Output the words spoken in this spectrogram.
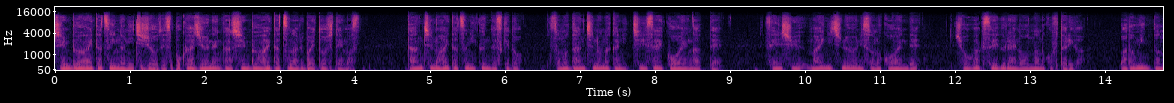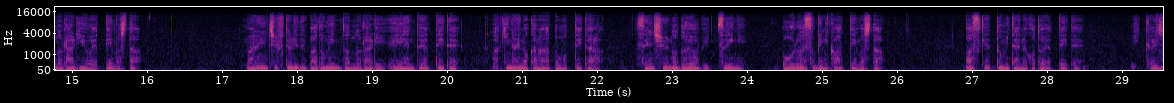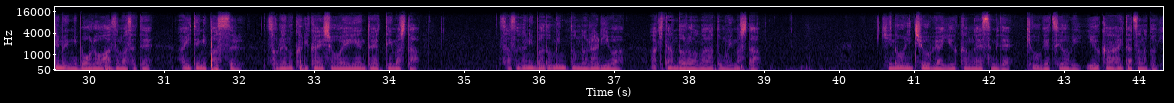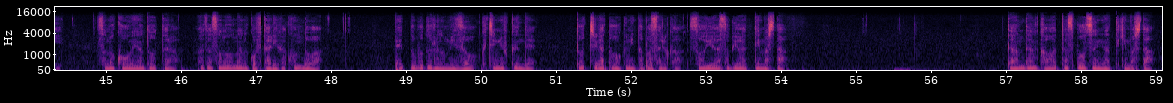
新聞配達員の日常です。僕は10年間新聞配達のアルバイトをしています。団地の配達に行くんですけどその団地の中に小さい公園があって先週毎日のようにその公園で小学生ぐらいの女の子2人がバドミントンのラリーをやっていました。毎日2人でバドミントンのラリー永遠とやっていて飽きないのかなと思っていたら先週の土曜日ついにボール遊びに変わっていました。バスケットみたいなことをやっていて一回地面にボールを弾ませて相手にパスする。それの繰り返しを永遠とやっていました。さすがにバドミントンのラリーは飽きたんだろうなと思いました。昨日日曜日は夕刊が休みで今日月曜日夕刊配達の時。その公園を通ったらまたその女の子2人が今度はペットボトルの水を口に含んでどっちが遠くに飛ばせるかそういう遊びをやっていました。だんだん変わったスポーツになってきました。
